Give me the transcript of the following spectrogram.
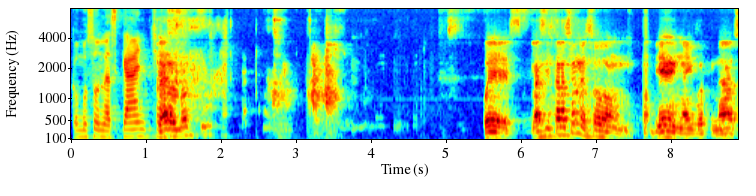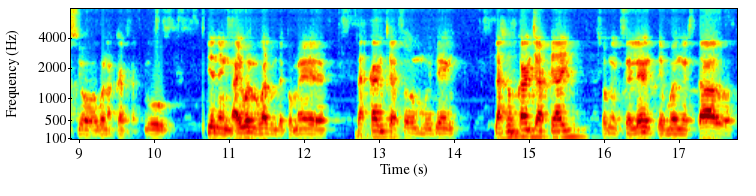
cómo son las canchas? Claro, no, Pues las instalaciones son bien, hay buen gimnasio, buena cancha club, tienen, hay buen lugar donde comer, las canchas son muy bien, las dos canchas que hay son excelentes, en buen estado,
